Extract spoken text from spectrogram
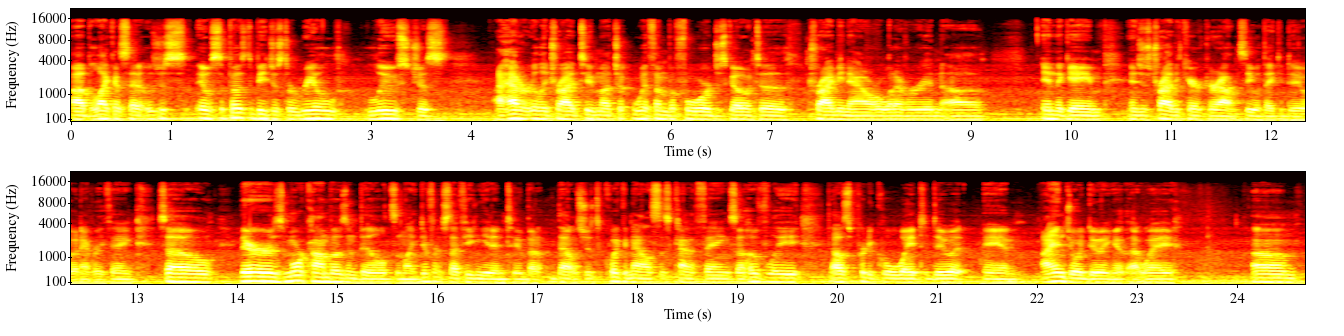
Uh, but like I said, it was just it was supposed to be just a real loose. Just I haven't really tried too much with them before. Just going to try me now or whatever in uh, in the game and just try the character out and see what they can do and everything. So there's more combos and builds and like different stuff you can get into, but that was just a quick analysis kind of thing. So hopefully that was a pretty cool way to do it, and I enjoyed doing it that way. Um,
